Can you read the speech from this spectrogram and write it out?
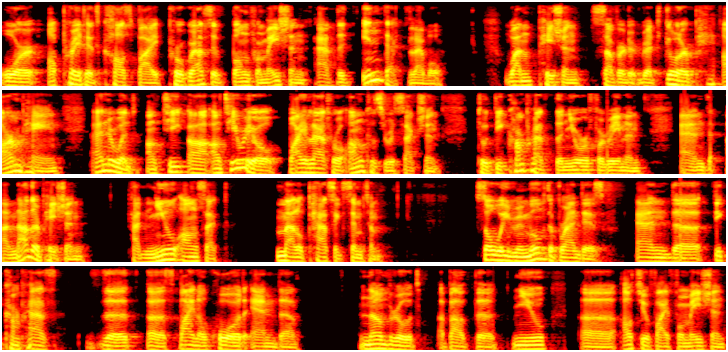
were operated caused by progressive bone formation at the index level one patient suffered radicular arm pain, underwent uh, anterior bilateral uncus resection to decompress the neuroforamen, and another patient had new onset myelopathic symptom. So we removed the Bryan disc and uh, decompressed the uh, spinal cord and the nerve root about the new uh, osteophyte formation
